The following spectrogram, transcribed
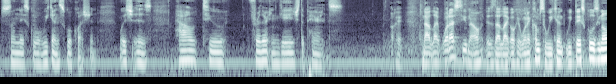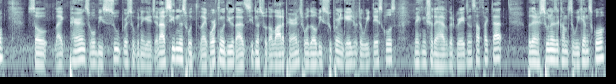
Sunday school weekend school question, which is how to further engage the parents. Okay. Now, like what I see now is that like okay, when it comes to weekend weekday schools, you know, so like parents will be super super engaged, and I've seen this with like working with youth. I've seen this with a lot of parents where they'll be super engaged with the weekday schools, making sure they have good grades and stuff like that. But then as soon as it comes to weekend school,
